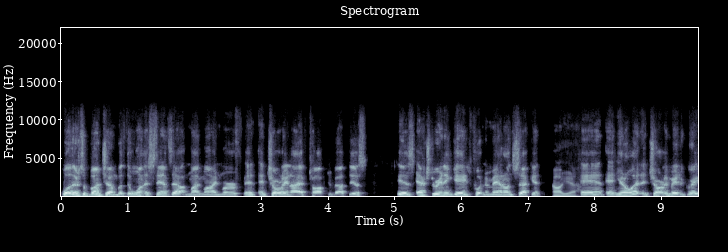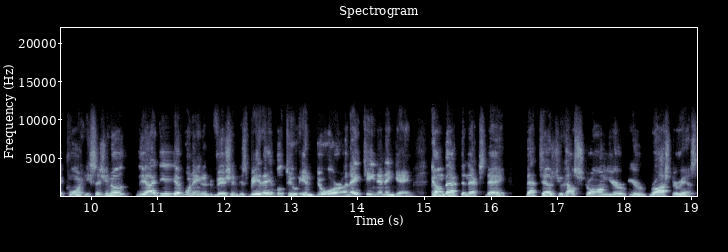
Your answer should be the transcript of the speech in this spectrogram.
Well, there's a bunch of them, but the one that stands out in my mind, Murph, and, and Charlie and I have talked about this, is extra inning games, putting a man on second. Oh yeah. And and you know what? And Charlie made a great point. He says, you know, the idea of winning a division is being able to endure an 18 inning game, come back the next day. That tells you how strong your your roster is,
